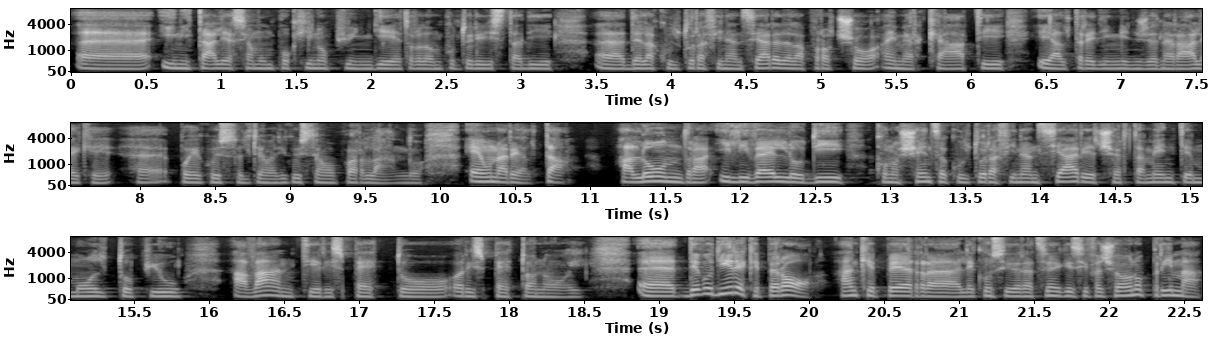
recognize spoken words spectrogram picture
eh, in Italia siamo un pochino più indietro da un punto di vista di, eh, della cultura finanziaria, dell'approccio ai mercati e al trading in generale, che eh, poi è questo il tema di cui stiamo parlando. È una realtà a Londra il livello di conoscenza cultura finanziaria è certamente molto più avanti rispetto, rispetto a noi. Eh, devo dire che però, anche per le considerazioni che si facevano prima,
